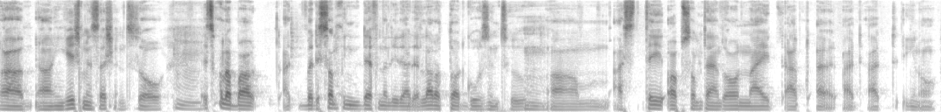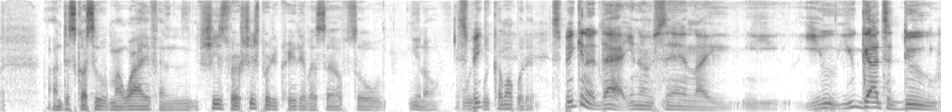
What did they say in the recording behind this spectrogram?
uh, uh, engagement session. So Hmm. it's all about, uh, but it's something definitely that a lot of thought goes into. Hmm. Um, I stay up sometimes all night at, at, at, at you know, and discuss it with my wife, and she's very, she's pretty creative herself. So you know, we, Speak- we come up with it. Speaking of that, you know what I'm saying? Like you you got to do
